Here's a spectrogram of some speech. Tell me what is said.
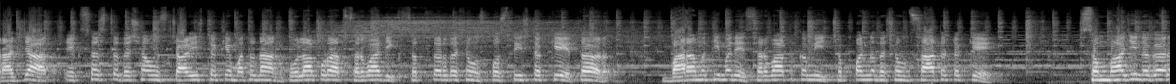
राज्यात एकसष्ट दशांश चाळीस टक्के मतदान. कोल्हापुरात सर्वाधिक सत्तर दशांश पस्तीस टक्के. तर बारामतीमध्ये सर्वात कमी छप्पन्न दशांश सात टक्के. संभाजीनगर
